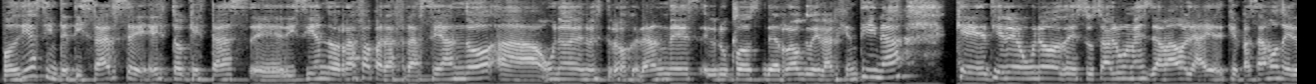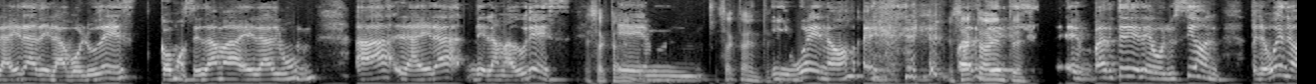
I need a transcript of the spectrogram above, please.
podría sintetizarse esto que estás eh, diciendo, Rafa, parafraseando a uno de nuestros grandes grupos de rock de la Argentina, que tiene uno de sus álbumes llamado la, e, que pasamos de la era de la boludez como se llama el álbum, a la era de la madurez. Exactamente. Em, Exactamente. Y bueno, Exactamente. en parte de la evolución. Pero bueno,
